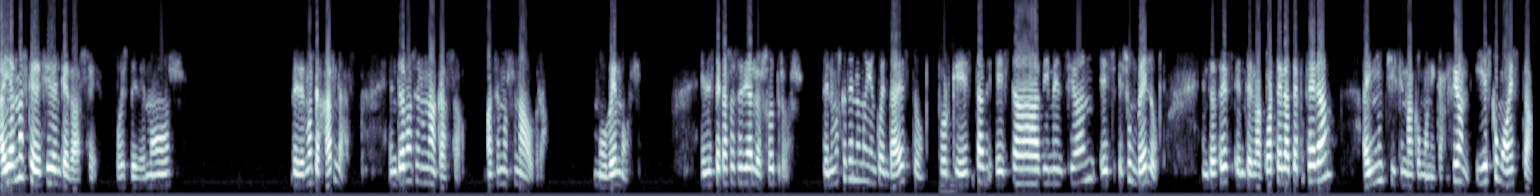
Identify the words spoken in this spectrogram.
hay almas que deciden quedarse, pues debemos, debemos dejarlas. Entramos en una casa, hacemos una obra, movemos. En este caso serían los otros. Tenemos que tener muy en cuenta esto, porque esta, esta dimensión es, es un velo. Entonces, entre la cuarta y la tercera hay muchísima comunicación y es como esta.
